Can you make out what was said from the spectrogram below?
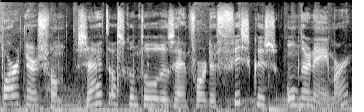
partners van Zuidaskantoren zijn voor de fiscus ondernemer.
